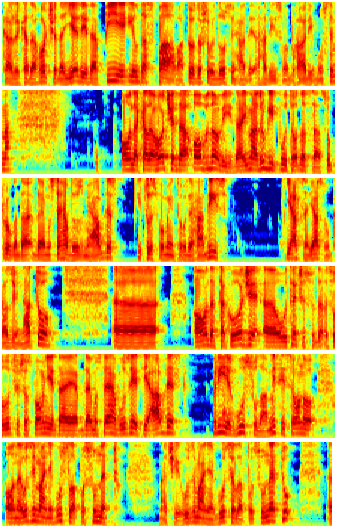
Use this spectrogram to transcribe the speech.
kaže kada hoće da jede, da pije ili da spava, to je došlo u doslovnim hadisima Buhari i muslima, onda kada hoće da obnovi, da ima drugi put odnosa sa suprugom, da, da je mu stehab da uzme abdest, i tu je spomenuto ovdje hadis, jasno, jasno ukazuje na to, e, a onda također e, u trećoj soluciji što spominje da je, da je mu stehab uzeti abdest prije gusula, misli se ono, ono uzimanje gusula po sunetu, znači uzimanje gusela po sunetu, e,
